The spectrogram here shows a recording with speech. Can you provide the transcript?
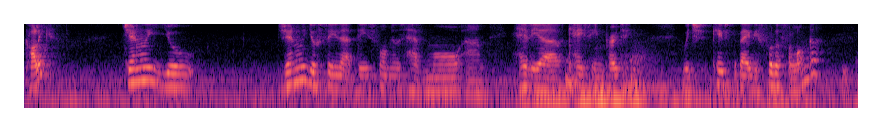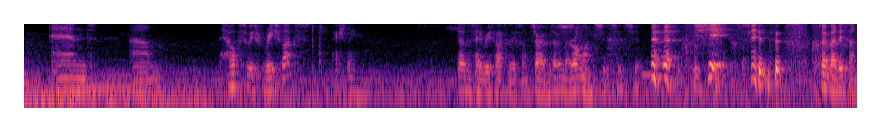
colic, generally you'll generally you'll see that these formulas have more um, heavier casein protein, which keeps the baby fuller for longer and um, helps with reflux. Actually, doesn't say reflux in this one. Sorry, I'm talking about the wrong one. Shit, shit, shit. shit. shit. talking about this one.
